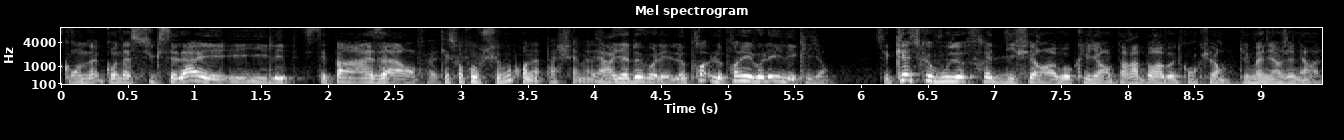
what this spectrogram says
qu'on a, qu'on a ce succès-là et, il est, c'est pas un hasard en fait. Qu'est-ce qu'on trouve chez vous qu'on n'a pas chez Amazon? Alors il y a deux volets. Le, premier volet, il est client. C'est qu'est-ce que vous offrez de différent à vos clients par rapport à votre concurrent, d'une manière générale?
